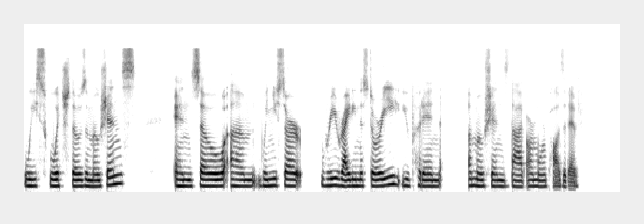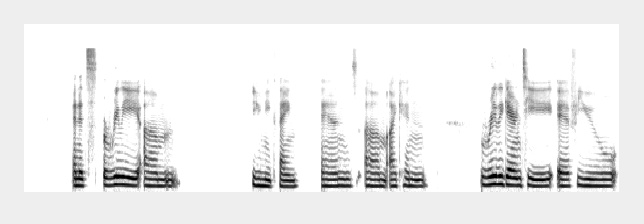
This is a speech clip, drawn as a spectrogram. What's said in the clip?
we switch those emotions. And so um, when you start rewriting the story, you put in emotions that are more positive. And it's a really um, unique thing. And um, I can really guarantee if you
